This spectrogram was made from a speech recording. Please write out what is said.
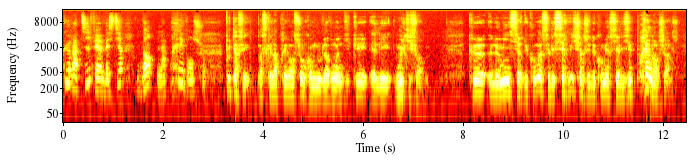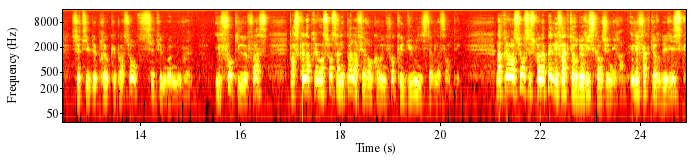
curatif et investir dans la prévention? Tout à fait, parce que la prévention, comme nous l'avons indiqué, elle est multiforme. Que le ministère du Commerce et les services chargés de commercialiser prennent en charge ce type de préoccupation, c'est une bonne nouvelle. Il faut qu'ils le fassent, parce que la prévention, ça n'est pas l'affaire, encore une fois, que du ministère de la Santé. La prévention, c'est ce qu'on appelle les facteurs de risque en général. Et les facteurs de risque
